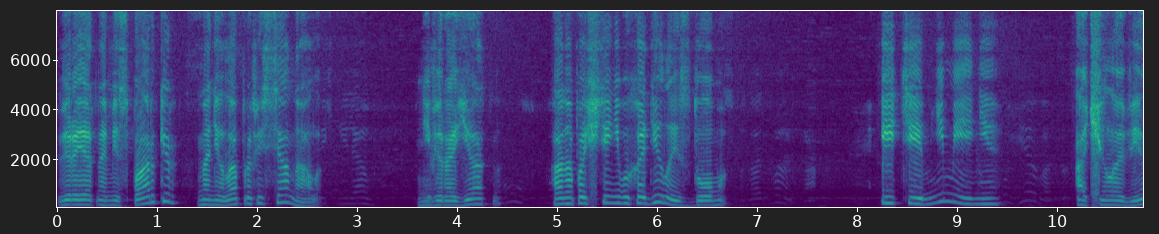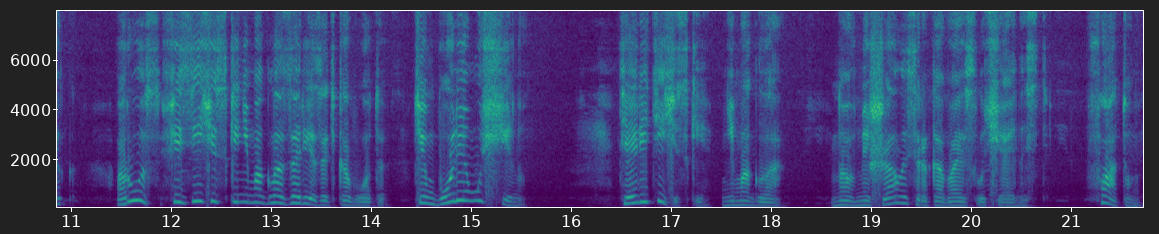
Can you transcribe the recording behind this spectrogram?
Вероятно, мисс Паркер наняла профессионала. Невероятно. Она почти не выходила из дома. И тем не менее. А человек... Рос физически не могла зарезать кого-то, тем более мужчину. Теоретически не могла, но вмешалась роковая случайность. Фатум.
